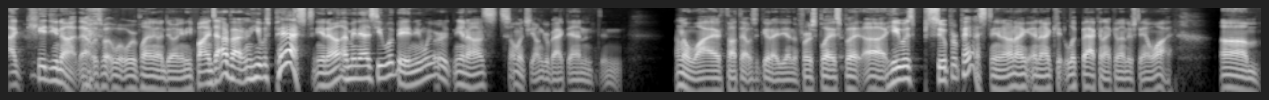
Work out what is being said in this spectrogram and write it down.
I kid you not. That was what, what we were planning on doing. And he finds out about it and he was pissed, you know? I mean, as you would be. And we were, you know, I was so much younger back then. And, I don't know why I thought that was a good idea in the first place, but uh, he was super pissed, you know? And I, and I could look back and I can understand why. Um,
